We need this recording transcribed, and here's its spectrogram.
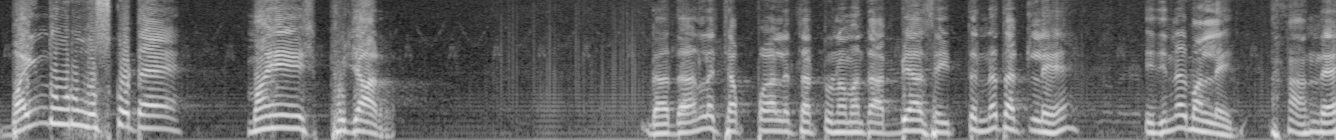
ಬೈಂದೂರು ಹೊಸಕೋಟೆ ಮಹೇಶ್ ಪೂಜಾರ್ దాదాంట్లో చెప్పాలి తట్టు నమ్మంత అభ్యాస ఇత్తన్న తట్లే ఇది మళ్ళీ అందే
